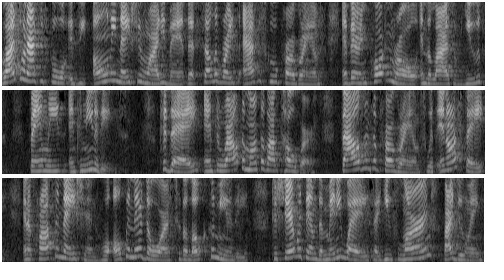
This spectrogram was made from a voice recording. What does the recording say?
On After School is the only nationwide event that celebrates after school programs and their important role in the lives of youth, families, and communities. Today and throughout the month of October, thousands of programs within our state and across the nation will open their doors to the local community to share with them the many ways that youth learn by doing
